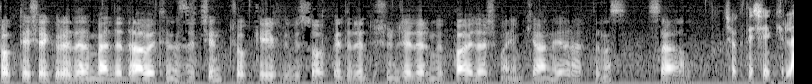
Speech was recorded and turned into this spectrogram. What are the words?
Çok teşekkür ederim ben de davetiniz için. Çok keyifli bir sohbet ile düşüncelerimi paylaşma imkanı yarattınız. Sağ olun. Çok teşekkürler.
